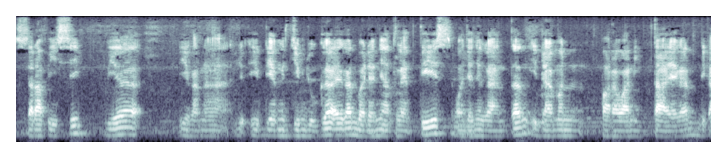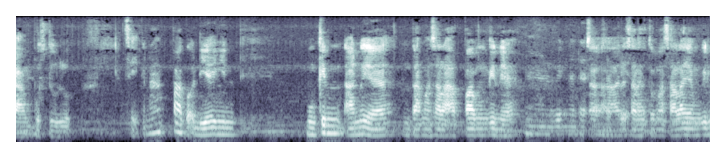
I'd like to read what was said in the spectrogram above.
Secara fisik dia ya karena dia nge-gym juga ya kan? Badannya atletis wajahnya ganteng idaman para wanita ya kan? Di kampus dulu. Sih kenapa kok dia ingin mungkin anu ya entah masalah apa mungkin ya Hmm, mungkin ada Uh, salah ada satu. salah satu masalah yang mungkin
